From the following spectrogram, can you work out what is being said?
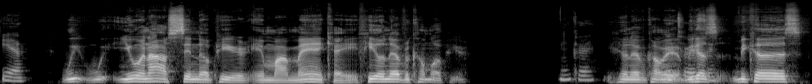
Yeah. We, we you and I are sitting up here in my man cave. He'll never come up here. Okay. He'll never come here because because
